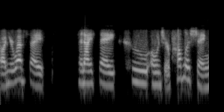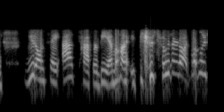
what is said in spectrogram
on your website, and I say, who owns your publishing? You don't say ASCAP or BMI because those are not publishers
